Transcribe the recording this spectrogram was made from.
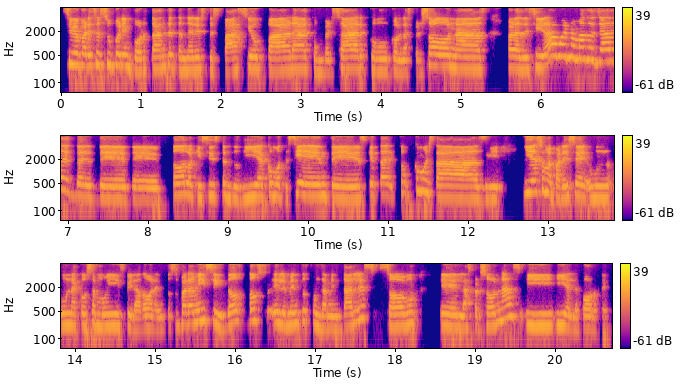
sí me parece súper importante tener este espacio para conversar con, con, las personas, para decir, ah, bueno, más allá de, de, todo lo que hiciste en tu día, cómo te sientes, qué tal, cómo estás, y, y eso me parece una cosa muy inspiradora. Entonces, para mí, sí, dos, dos elementos fundamentales son eh, las personas y, el deporte.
